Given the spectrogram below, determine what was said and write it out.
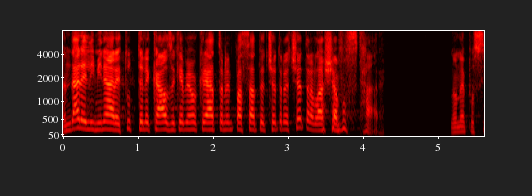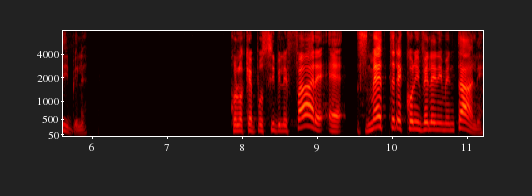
andare a eliminare tutte le cause che abbiamo creato nel passato, eccetera, eccetera, lasciamo stare. Non è possibile. Quello che è possibile fare è smettere con i veleni mentali,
